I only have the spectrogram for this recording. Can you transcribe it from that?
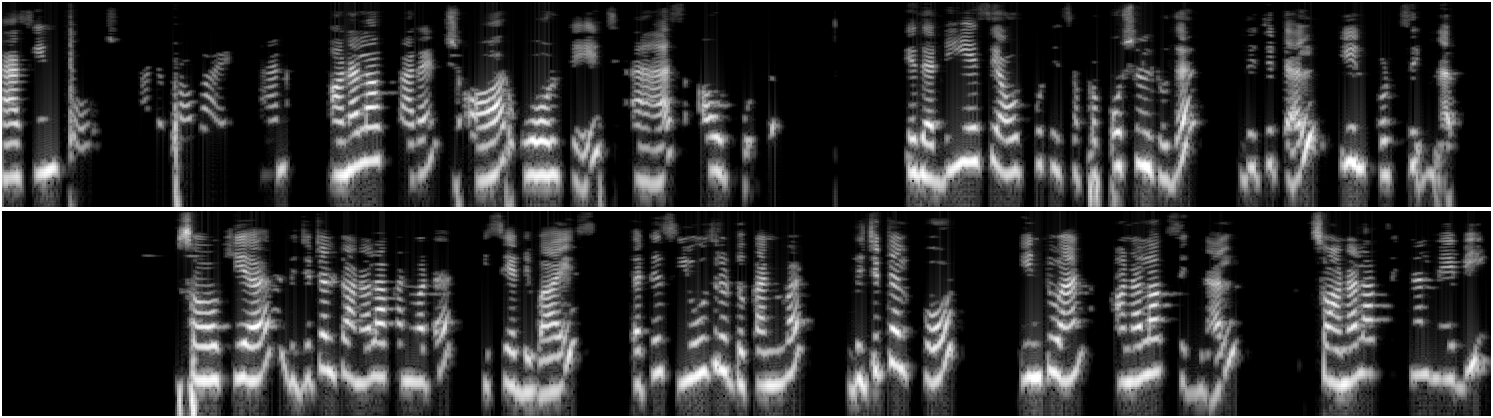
as input and provides an analog current or voltage as output. Okay, the DAC output is proportional to the digital input signal. So here digital to analog converter is a device that is used to convert digital code into an analog signal. So analog signal may be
